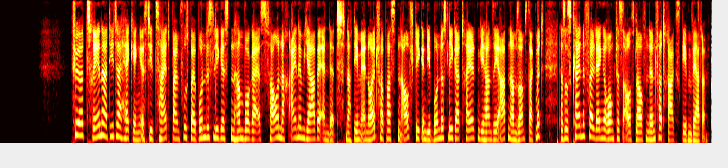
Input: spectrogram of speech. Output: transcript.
Für Trainer Dieter Hecking ist die Zeit beim Fußball-Bundesligisten Hamburger SV nach einem Jahr beendet. Nach dem erneut verpassten Aufstieg in die Bundesliga teilten die Hanseaten am Samstag mit, dass es keine Verlängerung des auslaufenden Vertrags geben werde.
